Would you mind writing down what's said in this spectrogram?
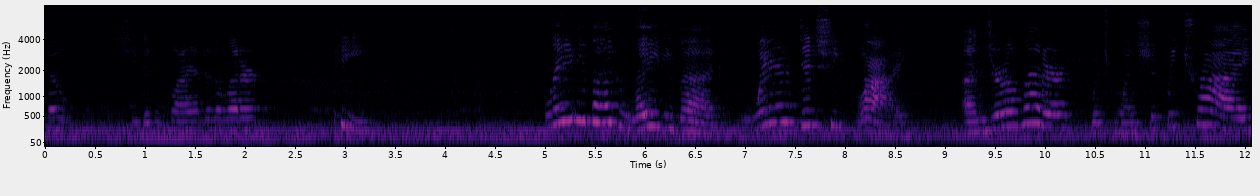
Nope, she didn't fly under the letter P. Ladybug, ladybug, where did she fly? Under a letter. Which one should we try?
